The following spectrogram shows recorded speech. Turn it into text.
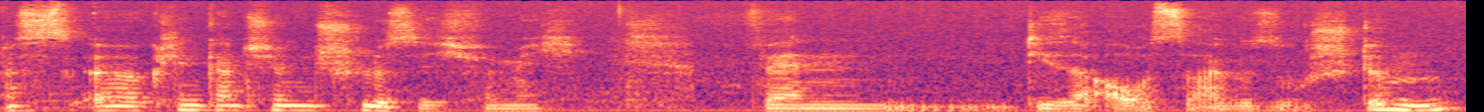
Das äh, klingt ganz schön schlüssig für mich. Wenn diese Aussage so stimmt,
